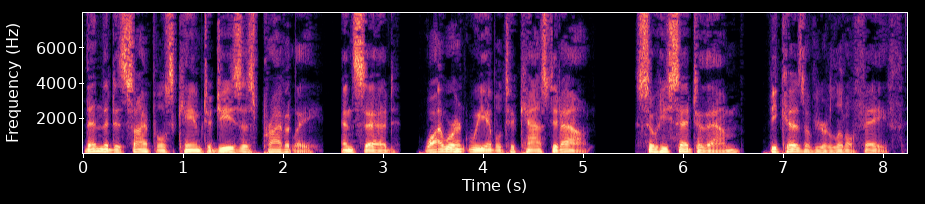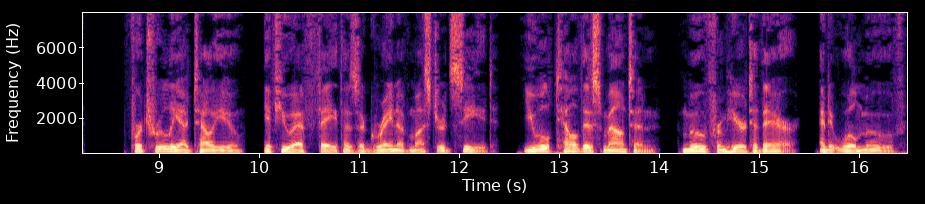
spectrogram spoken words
Then the disciples came to Jesus privately, and said, Why weren't we able to cast it out? So he said to them, Because of your little faith. For truly I tell you, if you have faith as a grain of mustard seed, you will tell this mountain, Move from here to there, and it will move,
